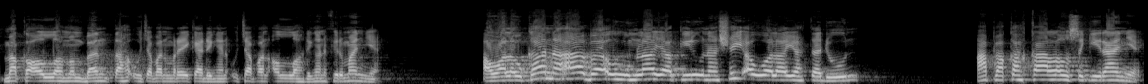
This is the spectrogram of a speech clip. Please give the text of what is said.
Maka Allah membantah ucapan mereka dengan ucapan Allah dengan firman-Nya. Awalau kana aba'uhum la yaqiluna syai'aw wa la yahtadun? Apakah kalau sekiranya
